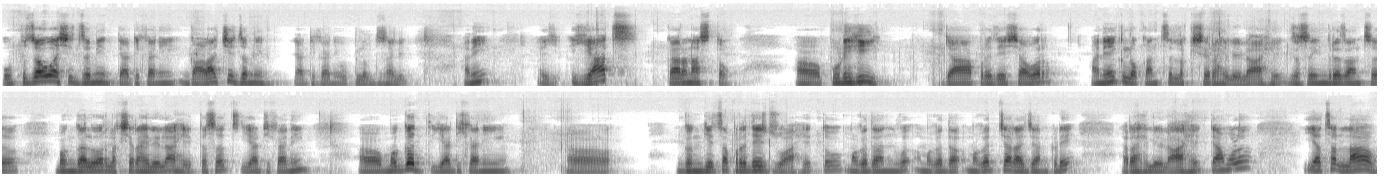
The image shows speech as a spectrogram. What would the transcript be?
उपजाऊ अशी जमीन त्या ठिकाणी गाळाची जमीन या ठिकाणी उपलब्ध झाली. आणि याच कारणास्तव पुढेही या प्रदेशावर अनेक लोकांचं लक्ष राहिलेलं आहे. जसं इंग्रजांचं बंगालवर लक्ष राहिलेलं आहे तसंच या ठिकाणी मगध या ठिकाणी गंगेचा प्रदेश जो आहे तो मगधांव मगधा मगधच्या राजांकडे राहिलेला आहे. त्यामुळं याचा लाभ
